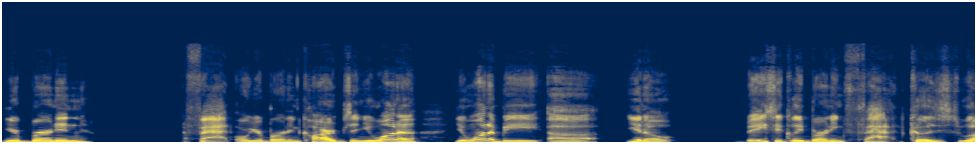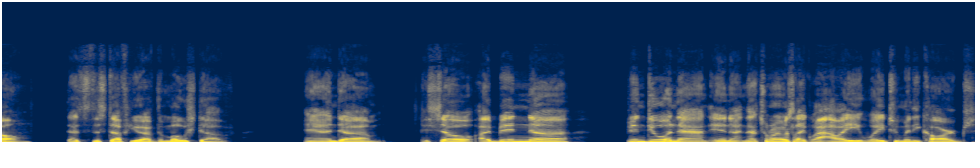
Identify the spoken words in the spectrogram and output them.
you're burning fat or you're burning carbs, and you wanna you wanna be uh, you know basically burning fat because, well, that's the stuff you have the most of. And um, so I've been uh, been doing that, and that's when I was like, wow, I eat way too many carbs.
